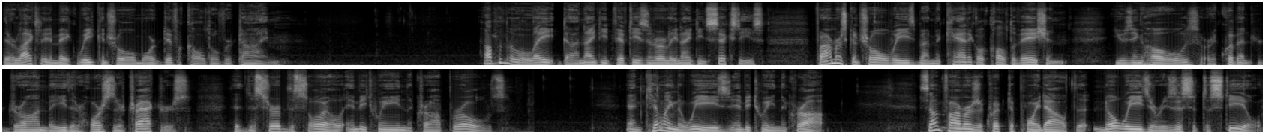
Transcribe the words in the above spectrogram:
they're likely to make weed control more difficult over time. Up until the late uh, 1950s and early 1960s, farmers controlled weeds by mechanical cultivation using hoes or equipment drawn by either horses or tractors that disturbed the soil in between the crop rows and killing the weeds in between the crop. Some farmers are quick to point out that no weeds are resistant to steel,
